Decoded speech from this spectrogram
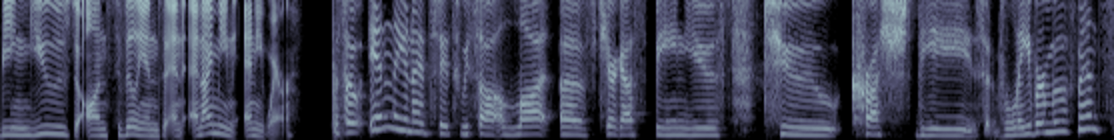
being used on civilians? And, and I mean anywhere. So in the United States, we saw a lot of tear gas being used to crush the sort of labor movements.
